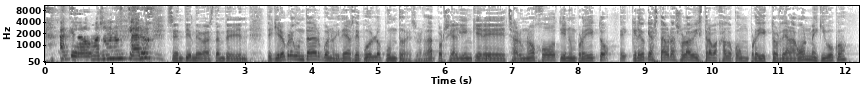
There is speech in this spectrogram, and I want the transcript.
ha quedado más o menos claro. Se entiende bastante bien. Te quiero preguntar, bueno, ideasdepueblo.es, ¿verdad? Por si alguien quiere echar un ojo, tiene un proyecto. Eh, creo que hasta ahora solo habéis trabajado con proyectos de Aragón, ¿me equivoco?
